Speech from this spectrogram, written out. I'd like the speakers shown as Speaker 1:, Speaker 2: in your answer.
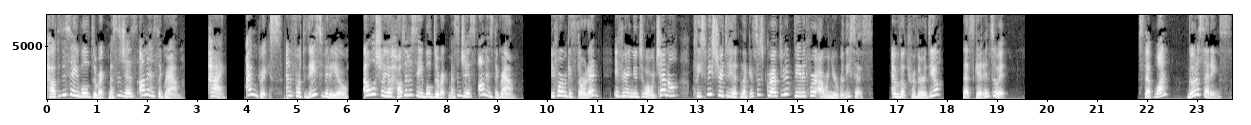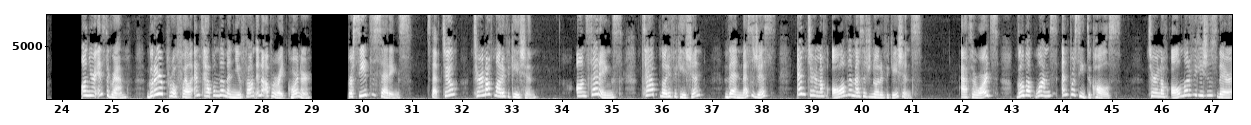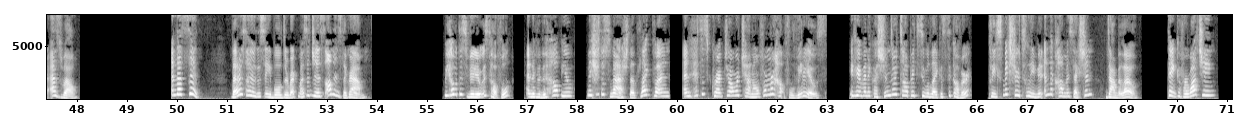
Speaker 1: How to disable direct messages on Instagram. Hi, I'm Grace, and for today's video, I will show you how to disable direct messages on Instagram. Before we get started, if you're new to our channel, please make sure to hit like and subscribe to be updated for our new releases. And without further ado, let's get into it. Step 1. Go to Settings. On your Instagram, go to your profile and tap on the menu found in the upper right corner. Proceed to Settings. Step 2. Turn off Notification. On Settings, tap Notification, then Messages, and turn off all the message notifications. Afterwards, go back once and proceed to Calls. Turn off all notifications there as well. And that's it! That is how you disable direct messages on Instagram. We hope this video is helpful, and if it did help you, Make sure to smash that like button and hit subscribe to our channel for more helpful videos. If you have any questions or topics you would like us to cover, please make sure to leave it in the comment section down below. Thank you for watching!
